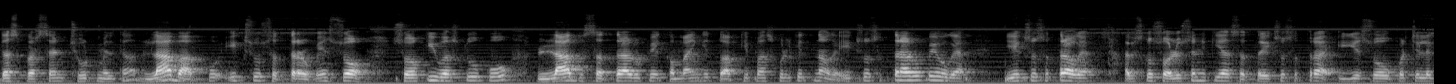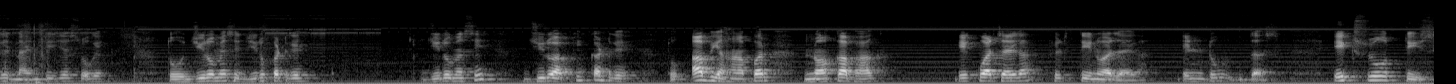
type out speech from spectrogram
दस परसेंट छूट मिलता है। लाभ आपको एक सौ सत्रह रुपये सौ सौ की वस्तु को लाभ सत्रह रुपये कमाएँगे तो आपके पास कुल कितना हो गया एक सौ सत्रह रुपये हो गया। ये एक सौ सत्रह हो गया। अब इसको सॉल्यूशन किया सत्रह एक सौ सत्रह, ये सौ ऊपर चले गए, नाइन्टी जैस हो गए। तो ज़ीरो में से ज़ीरो कट गए। ज़ीरो में से ज़ीरो आपके कट गए। तो अब यहाँ पर नौ का भाग एक बार जाएगा, फिर तीन बार जाएगा। इंटू दस। 130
